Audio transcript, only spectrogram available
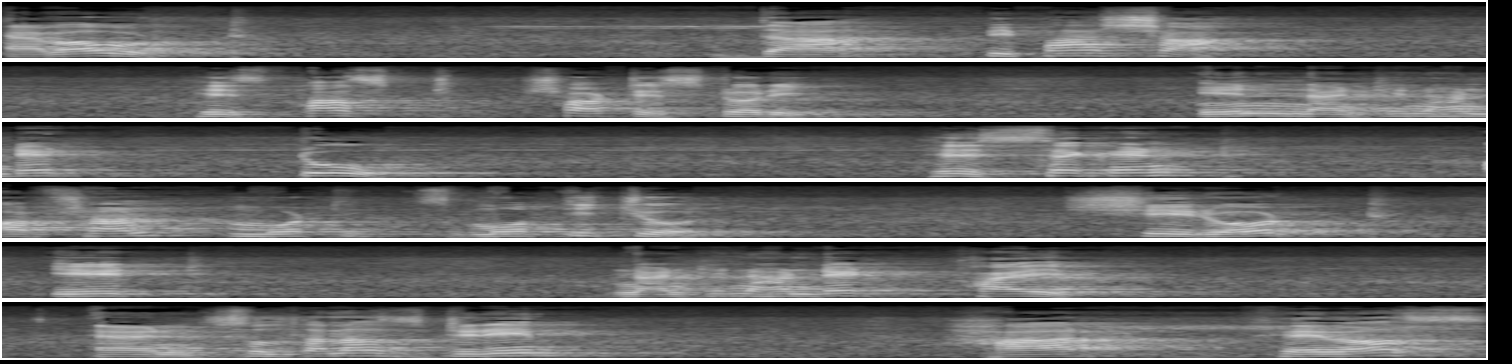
about the Pipasha, his first short story, in 1902. His second option, Motichur, she wrote it 1905. And Sultana's Dream, her famous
